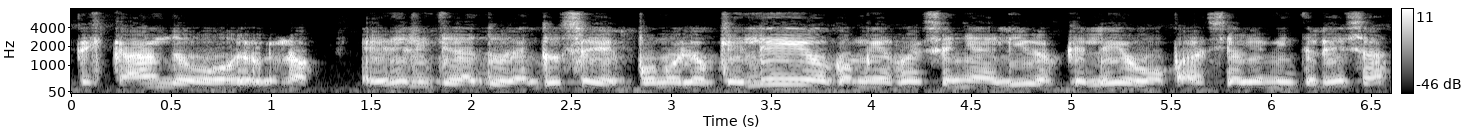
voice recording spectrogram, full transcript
pescando o no es de literatura. Entonces pongo lo que leo, con mi reseña de libros que leo, como para si alguien me interesa,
